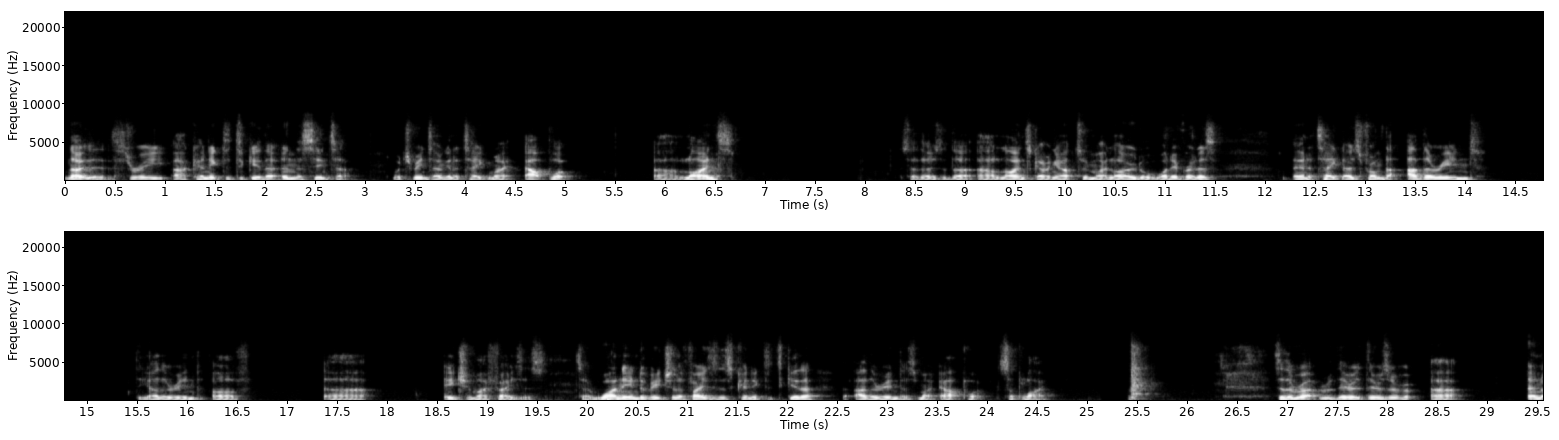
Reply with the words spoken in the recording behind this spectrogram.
Note that the three are connected together in the center, which means I'm going to take my output uh, lines. So those are the uh, lines going out to my load or whatever it is. I'm going to take those from the other end, the other end of uh, each of my phases. So one end of each of the phases is connected together, the other end is my output supply. So the, there, there's a, uh, an,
